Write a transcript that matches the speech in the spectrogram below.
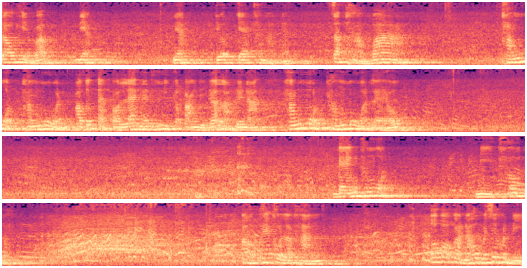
เราเห็นว่า เนี่ย เนี่ยเยอะแยะขนาดนั้นจะถามว่า ทั้งหมดทั้งมวลเอาตั้งแต่ตอนแรกนะที่มีกระบังอยู่ด้านหลังด้วยนะ ทั้งหมดทั้งมวลแล้ว แบงค์ทั้งหมด มีเท่าไหร่เอาแค่คนละครั้งโอบอกก่อนนะโอไม่ใช่คนดี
